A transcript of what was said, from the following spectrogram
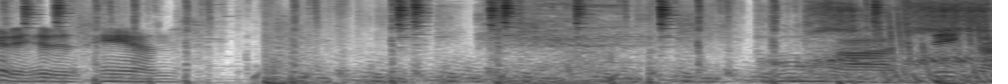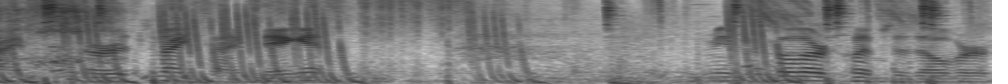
Trying to hit his hands. Ah, uh, daytime. Or it's nighttime, dang it. It means the solar eclipse is over.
